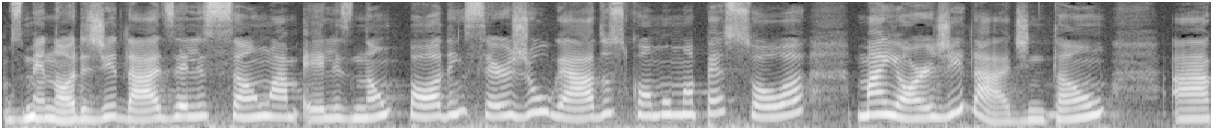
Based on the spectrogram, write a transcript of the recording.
os menores de idade eles são eles não podem ser julgados como uma pessoa maior de idade então a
